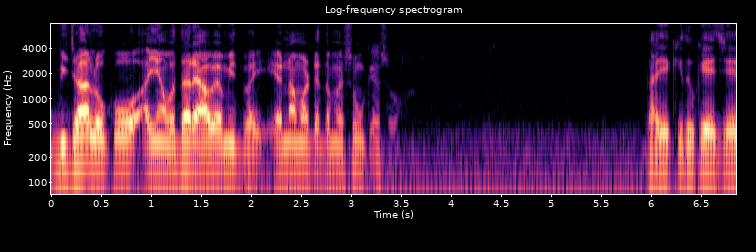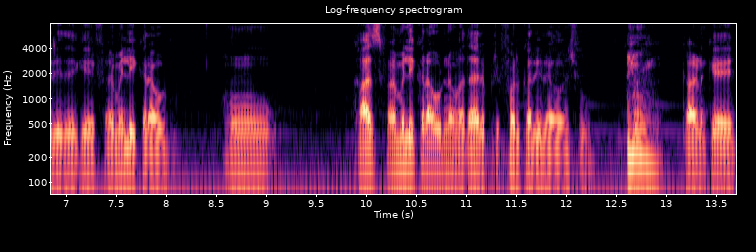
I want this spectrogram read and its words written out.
બીજા લોકો અહીંયા વધારે આવે અમિતભાઈ, એના માટે તમે શું કહેશો? ભાઈએ કીધું કે જે રીતે કે ફેમિલી ક્રાઉડ હું ખાસ ફેમિલી ક્રાઉડને વધારે પ્રિફર કરી રહ્યો છું. કારણ કે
